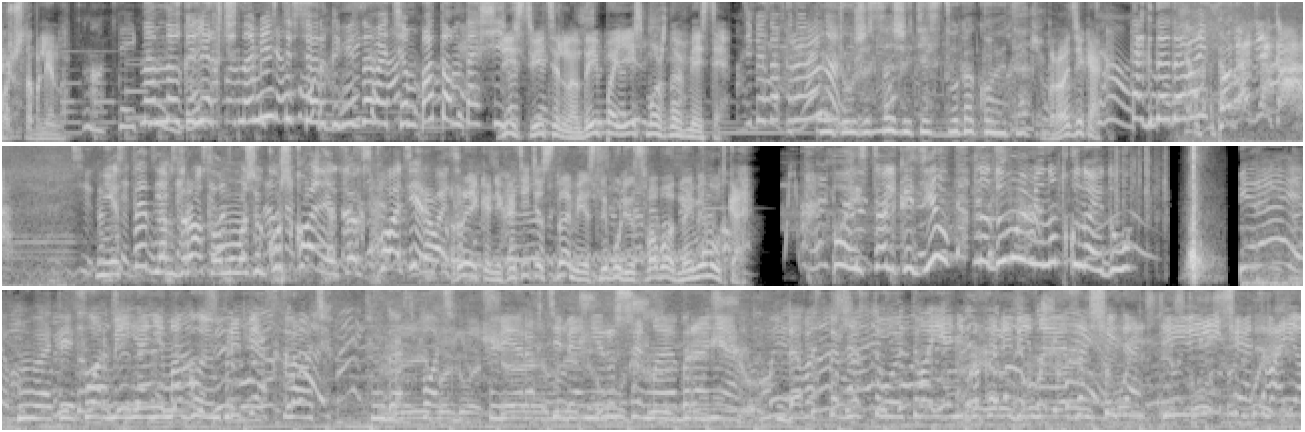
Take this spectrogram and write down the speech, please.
Вот что, блин. Намного легче на месте все организовать, чем потом тащить. Действительно, да и поесть можно вместе. Тебе завтра рано? Это уже сожительство какое-то. Вроде как. Тогда давай. Погоди-ка! Не стыдно взрослому мужику школьницу эксплуатировать? Рейка, не хотите с нами, если будет свободная минутка? Ой, столько дел, но думаю, минутку найду. В этой форме я не могу им препятствовать. Господь, вера в тебя нерушимая броня. Да восторжествует твоя непоколебимая защита и величие твое.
